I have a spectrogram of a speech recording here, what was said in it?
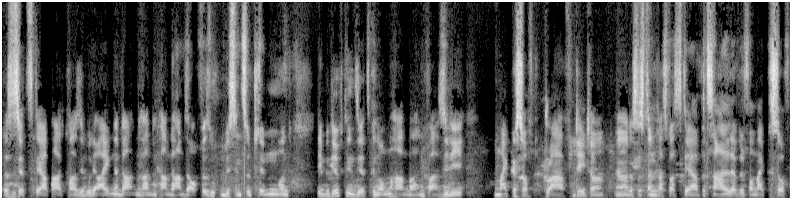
das ist jetzt der Part quasi, wo die eigenen Daten rankamen, da haben sie auch versucht, ein bisschen zu trimmen und den Begriff, den sie jetzt genommen haben, waren quasi die Microsoft Graph Data. Ja, das ist dann das, was der Bezahllevel von Microsoft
